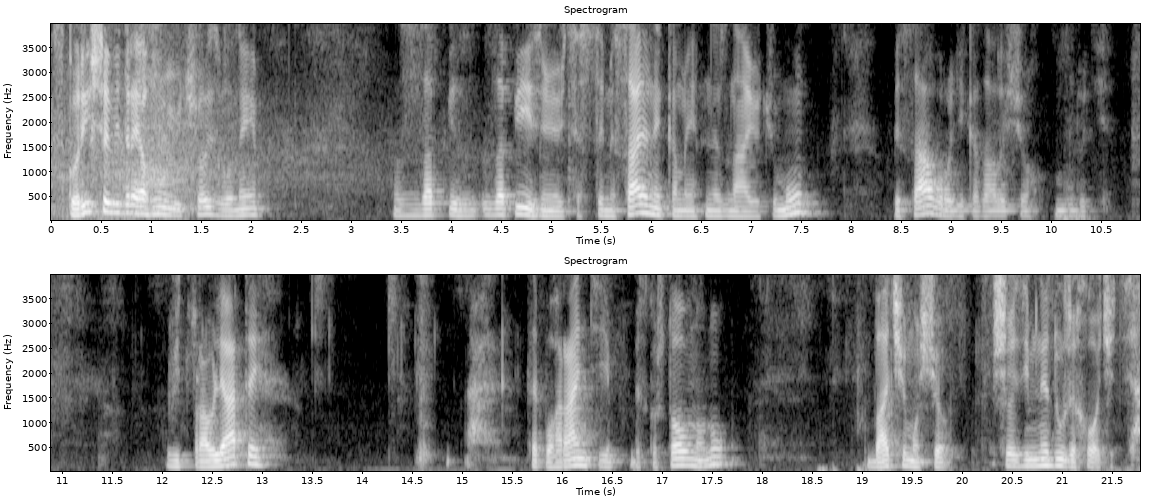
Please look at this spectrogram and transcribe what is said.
скоріше відреагують, щось вони запіз... запізнюються з цими сальниками. Не знаю чому. Писав, вроді казали, що будуть відправляти. Це по гарантії, безкоштовно. Ну, бачимо, що щось їм не дуже хочеться.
